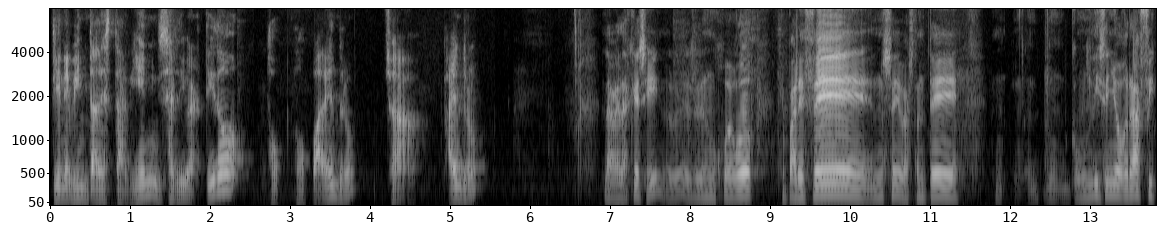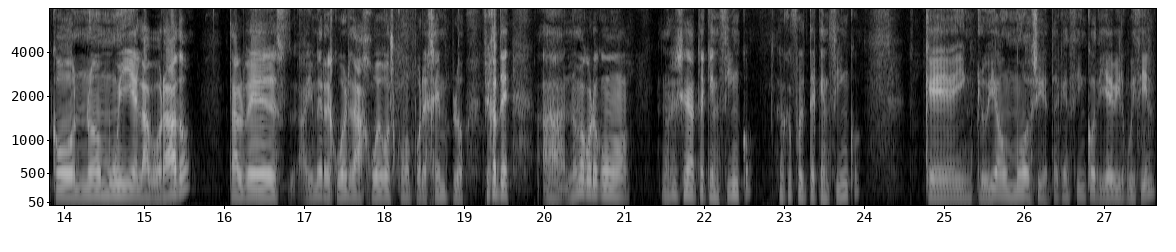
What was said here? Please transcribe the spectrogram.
Tiene pinta de estar bien, y ser divertido, o, para adentro. O sea, para adentro. La verdad es que sí, es un juego que parece, no sé, bastante con un diseño gráfico no muy elaborado, Tal vez a mí me recuerda a juegos como por ejemplo, fíjate, no me acuerdo cómo, no sé si era Tekken 5, creo que fue el Tekken 5, que incluía un modo, sí, el Tekken 5 The Evil Within,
